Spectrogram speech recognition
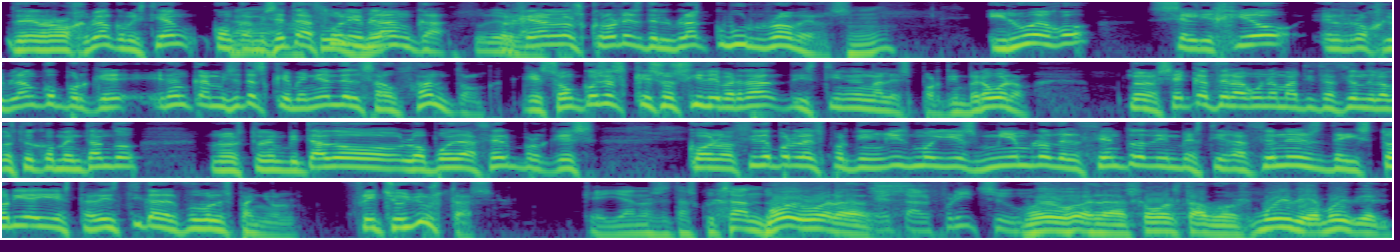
de rojiblanco, vestían con Ah, camiseta azul, azul, y ¿no? blanca, Azul y porque blanco. eran los colores del Blackburn Rovers. Y luego se eligió el rojiblanco porque eran camisetas que venían del Southampton, que son cosas que eso sí de verdad distinguen al Sporting. Pero bueno, bueno, si hay que hacer alguna matización de lo que estoy comentando, nuestro invitado lo puede hacer porque es conocido por el sportinguismo y es miembro del Centro de Investigaciones de Historia y Estadística del Fútbol Español. Frichu Justas. Que ya nos está escuchando. Muy buenas. ¿Qué tal, Frichu? Muy buenas, ¿cómo estamos? Muy bien, muy bien.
